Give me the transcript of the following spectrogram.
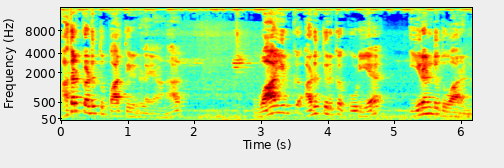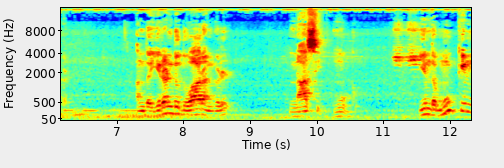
அதற்கடுத்து பார்த்தீர்களேயானால் வாயிற்கு அடுத்து இருக்கக்கூடிய இரண்டு துவாரங்கள். அந்த இரண்டு துவாரங்கள் நாசி மூக்கு. இந்த மூக்கின்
